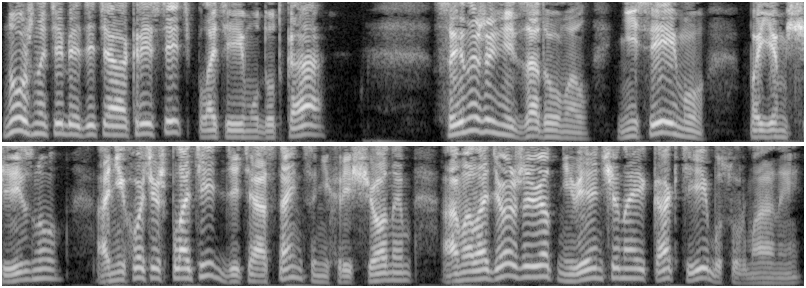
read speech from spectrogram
Нужно тебе дитя окрестить, плати ему дудка. Сына женить задумал, неси ему поемщизну, а не хочешь платить, дитя останется нехрещенным, а молодежь живет невенчанной, как те бусурманы.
